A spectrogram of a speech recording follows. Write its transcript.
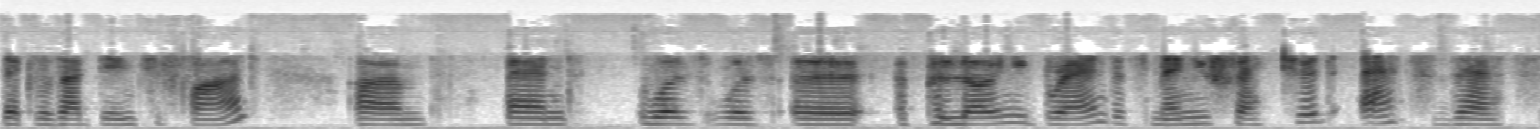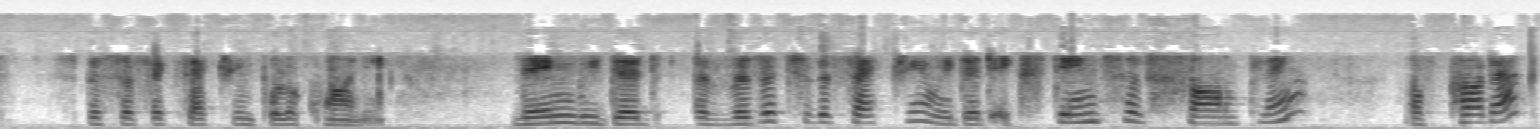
that was identified um, and was was a, a Polony brand that's manufactured at that specific factory in Polokwane. Then we did a visit to the factory and we did extensive sampling of products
